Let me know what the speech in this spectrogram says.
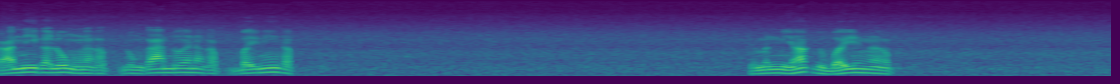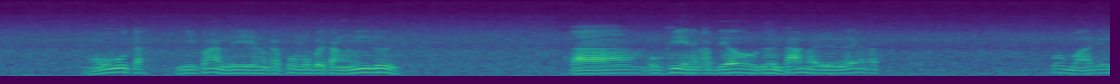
การนี้ก็ลุงนะครับลุงการด้วยนะครับ ใบนี้ครับแต่มันมีฮักอยู่ใบนึงนะครับโอ้จ้ะมีบ้านเลยนะครับผมเอาไปตังนี้เลยตาโอเคนะครับ เดี๋ยวเดินตามมาเรื่อยๆนะครับผมว่าเดี๋ยว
